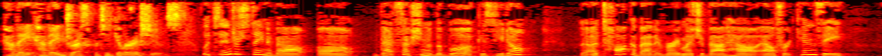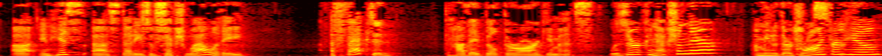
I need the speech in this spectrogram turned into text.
how they how they address particular issues. What's interesting about uh, that section of the book is you don't uh, talk about it very much about how Alfred Kinsey, uh, in his uh, studies of sexuality, affected how they built their arguments. Was there a connection there? I mean, are they're drawing from him.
